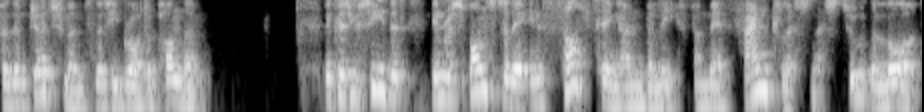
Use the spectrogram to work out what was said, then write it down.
for the judgment that he brought upon them. Because you see that in response to their insulting unbelief and their thanklessness to the Lord,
